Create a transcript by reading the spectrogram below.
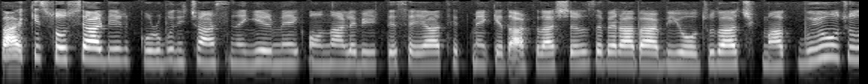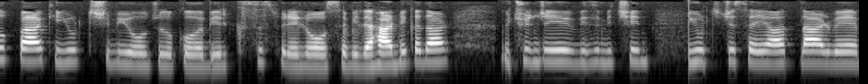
belki sosyal bir grubun içerisine girmek, onlarla birlikte seyahat etmek ya da arkadaşlarınızla beraber bir yolculuğa çıkmak. Bu yolculuk belki yurt dışı bir yolculuk olabilir, kısa süreli olsa bile her ne kadar Üçüncü ev bizim için yurt içi seyahatler ve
